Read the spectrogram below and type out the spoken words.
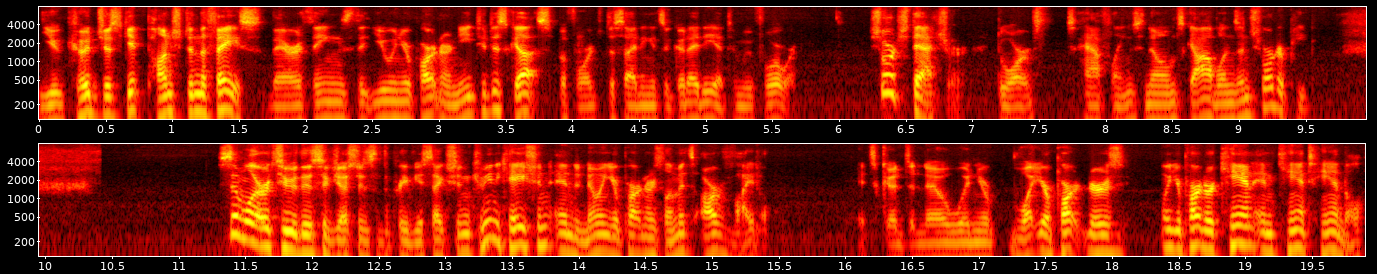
You could just get punched in the face. There are things that you and your partner need to discuss before deciding it's a good idea to move forward. Short stature, dwarves, halflings, gnomes, goblins, and shorter people. Similar to the suggestions in the previous section, communication and knowing your partner's limits are vital. It's good to know when your what your partner's when your partner can and can't handle,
